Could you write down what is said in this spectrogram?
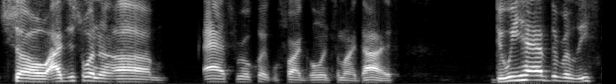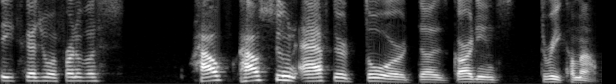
So I just want to um, ask real quick before I go into my dive. Do we have the release date schedule in front of us? How how soon after Thor does Guardians three come out?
